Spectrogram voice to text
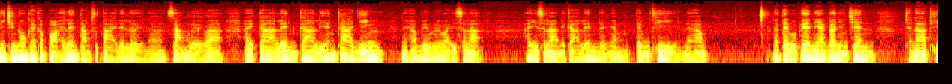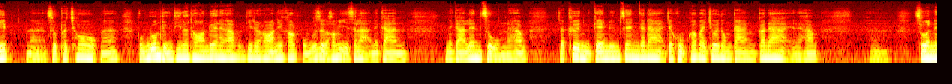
นิชิโนะแกก็ปล่อยให้เล่นตามสไตล์ได้เลยนะ สั่งเลยว่าให้กล้าเล่นกล้าเลี้ยงกล้ายิงนะครับเรียกว่าอิสระให้อิสระในการเล่นอย่างเต็มที่นะครับ นักเตะประเภทนี้ก็อย่างเช่น ชนาทิพย์นะสุภโชคนะผมรวมถึงธีรทรด้วยนะครับธีรทรนี่เขาผมรู้สึกว่าเขามีอิสระในการในการเล่นสูงนะครับ จะขึ้นเกมริมเส้นก็ได้ จะหุบเข้าไปช่วยตรงกลางก็ได้นะครับ ส่วนใน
